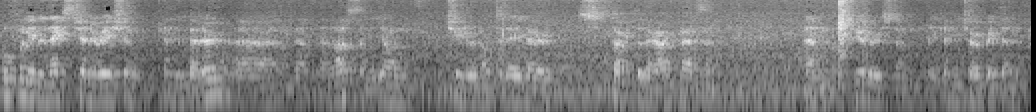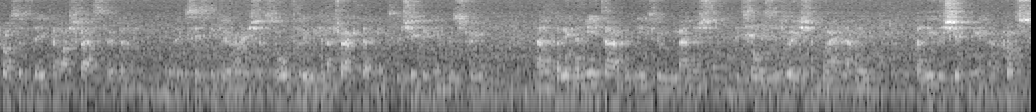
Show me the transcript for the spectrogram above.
hopefully the next generation can do better uh, than, than, us. And the young children of today, they're stuck to their iPads and and computers, and they can interpret and process data much faster than existing generation. So hopefully we can attract them into the shipping industry. Uh, but in the meantime, we need to manage this whole situation by having a leadership in, across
